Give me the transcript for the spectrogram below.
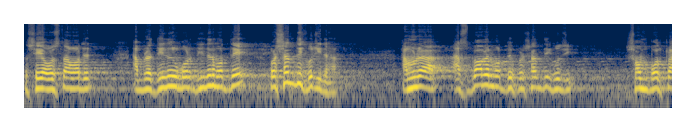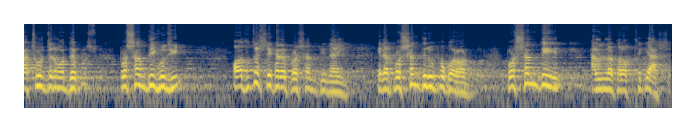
তো সেই অবস্থা আমাদের। আমরা দিনের উপর, দিনের মধ্যে প্রশান্তি খুঁজি না। আমরা আসবাবের মধ্যে প্রশান্তি খুঁজি, সম্পদ, প্রাচুর্যের মধ্যে প্রশান্তি খুঁজি, অথচ সেখানে প্রশান্তি নাই। এটা প্রশান্তির উপকরণ। প্রশান্তি আল্লাহ তরফ থেকে আসে।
